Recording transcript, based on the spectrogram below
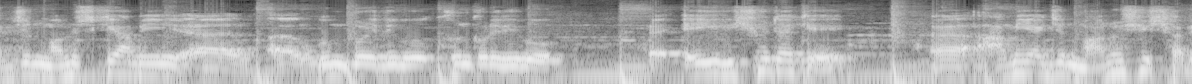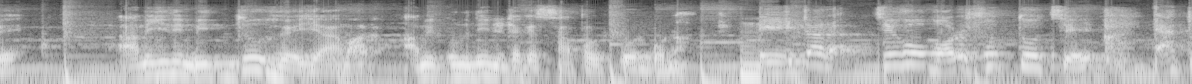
একজন মানুষকে আমি গুম করে দিব খুন করে দিব এই বিষয়টাকে আমি একজন মানুষ হিসাবে আমি যদি মৃত্যু হয়ে যায় আমার আমি কোনোদিন এটাকে সাপোর্ট করব না। এটার চেয়েও বড় সত্য হচ্ছে এত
